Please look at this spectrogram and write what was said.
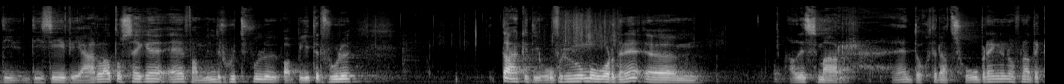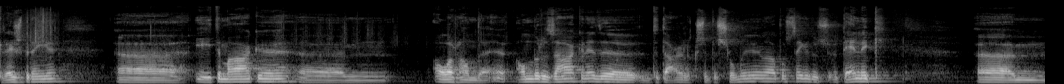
die, die zeven jaar, laten we zeggen, hè, van minder goed voelen, wat beter voelen. Taken die overgenomen worden. Hè. Ehm, al is maar hè, dochter naar school brengen of naar de crash brengen, eh, eten maken, ehm, allerhande andere zaken, hè, de, de dagelijkse beslommeringen, laten we zeggen. Dus uiteindelijk, ehm,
